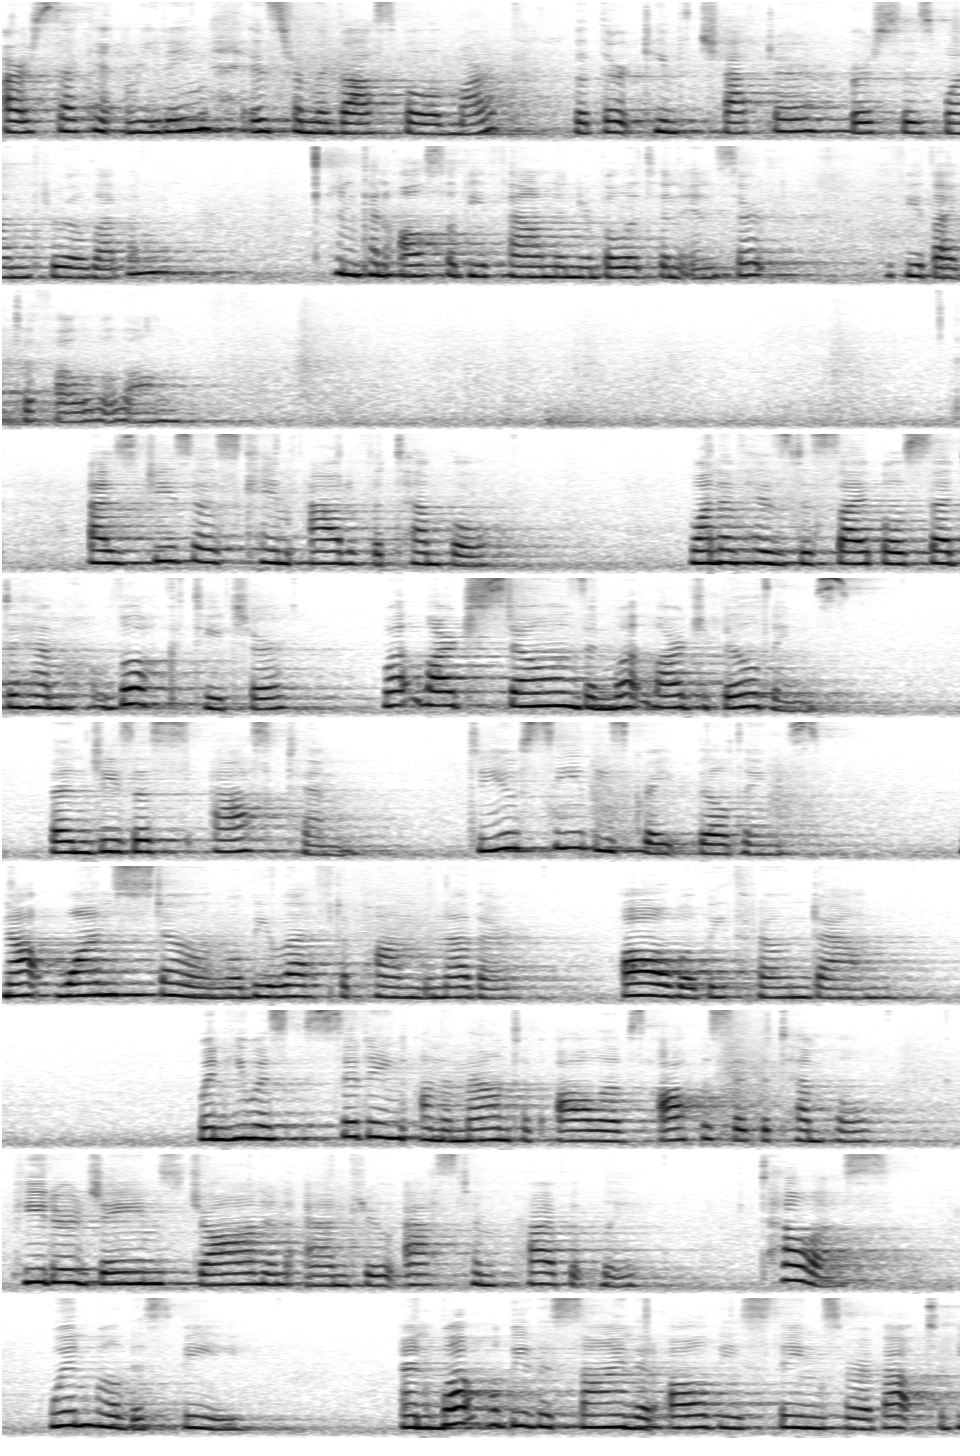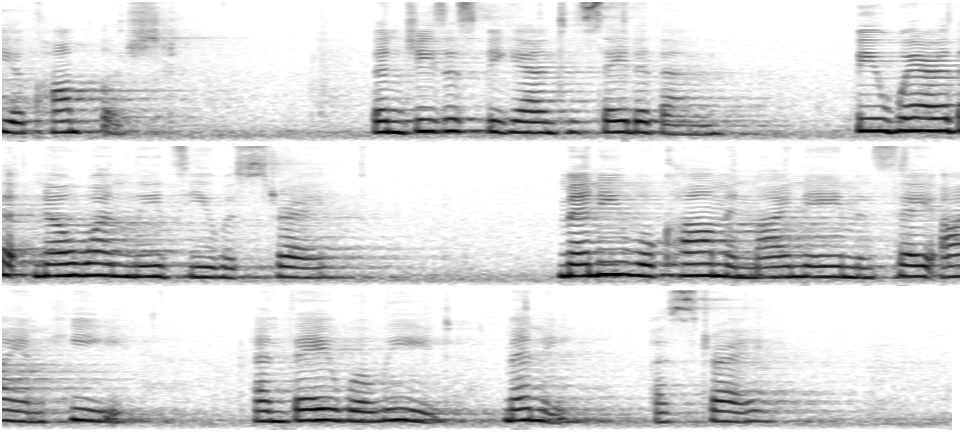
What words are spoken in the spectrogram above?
Our second reading is from the Gospel of Mark, the 13th chapter, verses 1 through 11, and can also be found in your bulletin insert if you'd like to follow along. As Jesus came out of the temple, one of his disciples said to him, Look, teacher, what large stones and what large buildings. Then Jesus asked him, Do you see these great buildings? Not one stone will be left upon another, all will be thrown down. When he was sitting on the Mount of Olives opposite the temple, Peter, James, John, and Andrew asked him privately, Tell us, when will this be? And what will be the sign that all these things are about to be accomplished? Then Jesus began to say to them, Beware that no one leads you astray. Many will come in my name and say, I am he, and they will lead many astray.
